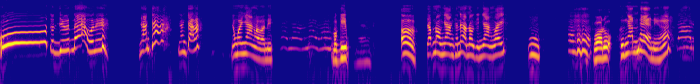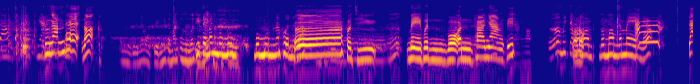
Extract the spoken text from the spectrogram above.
โอ้จนยืนแล้ววันนี้ย่างจ้าย่างจ้านะยังไม่ย่างแล้ววันนี้บอกกิบยังเออ จับน้องย่างฉันแน่น้องจะย่างไว้ อืมว่าดุคืองานแท้นี่ฮะ คืองานแท้เนาะ เออเดี๋ยวยังบ่เป็นมีแต่มันเออมันมีแต่มันมุมมุมมุมมุมๆนั่นเพิ่นเอน่ะอเพิ่นสิเออแม่เพิ่นบ่อันพาย่างติยังบ่เออมีแต่มุมมุมมุมมุมๆน้ำแม่นี่แล้วจ้า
